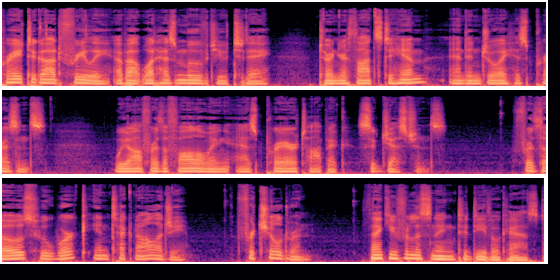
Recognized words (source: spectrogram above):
Pray to God freely about what has moved you today. Turn your thoughts to Him and enjoy His presence. We offer the following as prayer topic suggestions for those who work in technology, for children. Thank you for listening to DevoCast.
